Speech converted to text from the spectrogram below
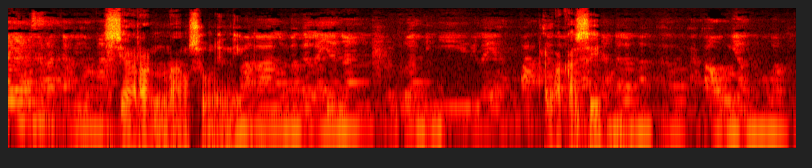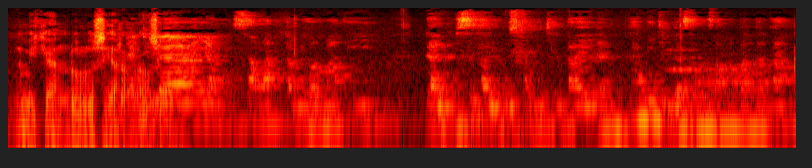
yang sangat kami hormati siaran langsung ini. Kepala Lembaga Layanan Perguruan Tinggi Wilayah 4 Terima kasih. Dalam eh, atau yang mewakili Demikian dulu siaran dan langsung. juga yang sangat kami hormati dan sekaligus kami cintai dan kami juga sama-sama banggakan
